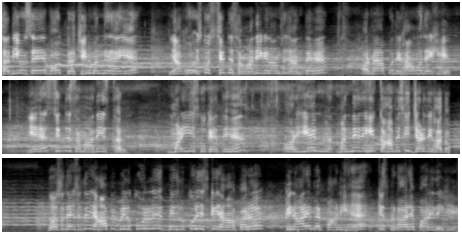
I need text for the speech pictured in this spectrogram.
सदियों से बहुत प्राचीन मंदिर है ये। यहाँ को इसको सिद्ध समाधि के नाम से जानते हैं और मैं आपको दिखाऊँगा, देखिए, ये है सिद्ध समाधि स्थल। मणि इसको कहते हैं। और ये मंदिर देखिए, कहाँ पे इसकी जड़ दिखाता हूँ। दोस्तों, देख सकते हैं, यहाँ पे बिल्कुल बिल्कुल इसके यहाँ पर किनारे पर पानी है। किस प्रकार है पानी देखिए।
